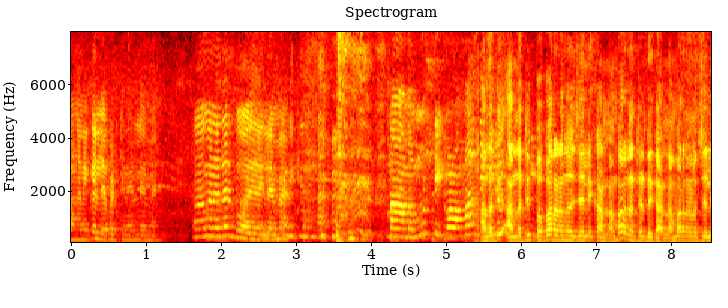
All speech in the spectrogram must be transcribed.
അങ്ങനെയൊക്കെ പഠിക്കണല്ലേ പറഞ്ഞ് എന്നിട്ട് എന്നിട്ട് ഇപ്പൊ പറയണെന്ന് വെച്ചാൽ കണ്ണം പറഞ്ഞിട്ടുണ്ട്. കണ്ണം പറഞ്ഞെന്ന് വെച്ചാൽ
